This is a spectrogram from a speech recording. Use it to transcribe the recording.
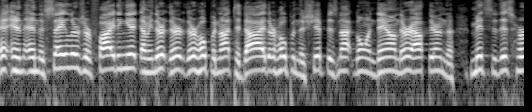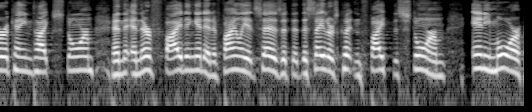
And, and, and, the sailors are fighting it. I mean, they're, they're, they're hoping not to die. They're hoping the ship is not going down. They're out there in the midst of this hurricane type storm and, and they're fighting it. And finally it says that the, the sailors couldn't fight the storm anymore,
